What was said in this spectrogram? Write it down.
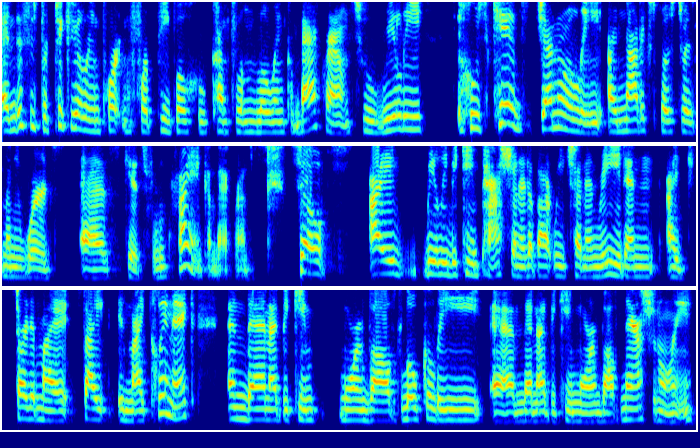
And this is particularly important for people who come from low income backgrounds who really whose kids generally are not exposed to as many words as kids from high income backgrounds. So I really became passionate about Reach Out and Read, and I started my site in my clinic, and then I became more involved locally, and then I became more involved nationally.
